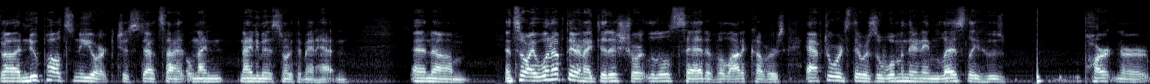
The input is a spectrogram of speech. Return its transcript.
uh, New Paltz, New York, just outside nine, 90 minutes north of Manhattan. And um, and so I went up there and I did a short little set of a lot of covers. Afterwards, there was a woman there named Leslie whose partner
